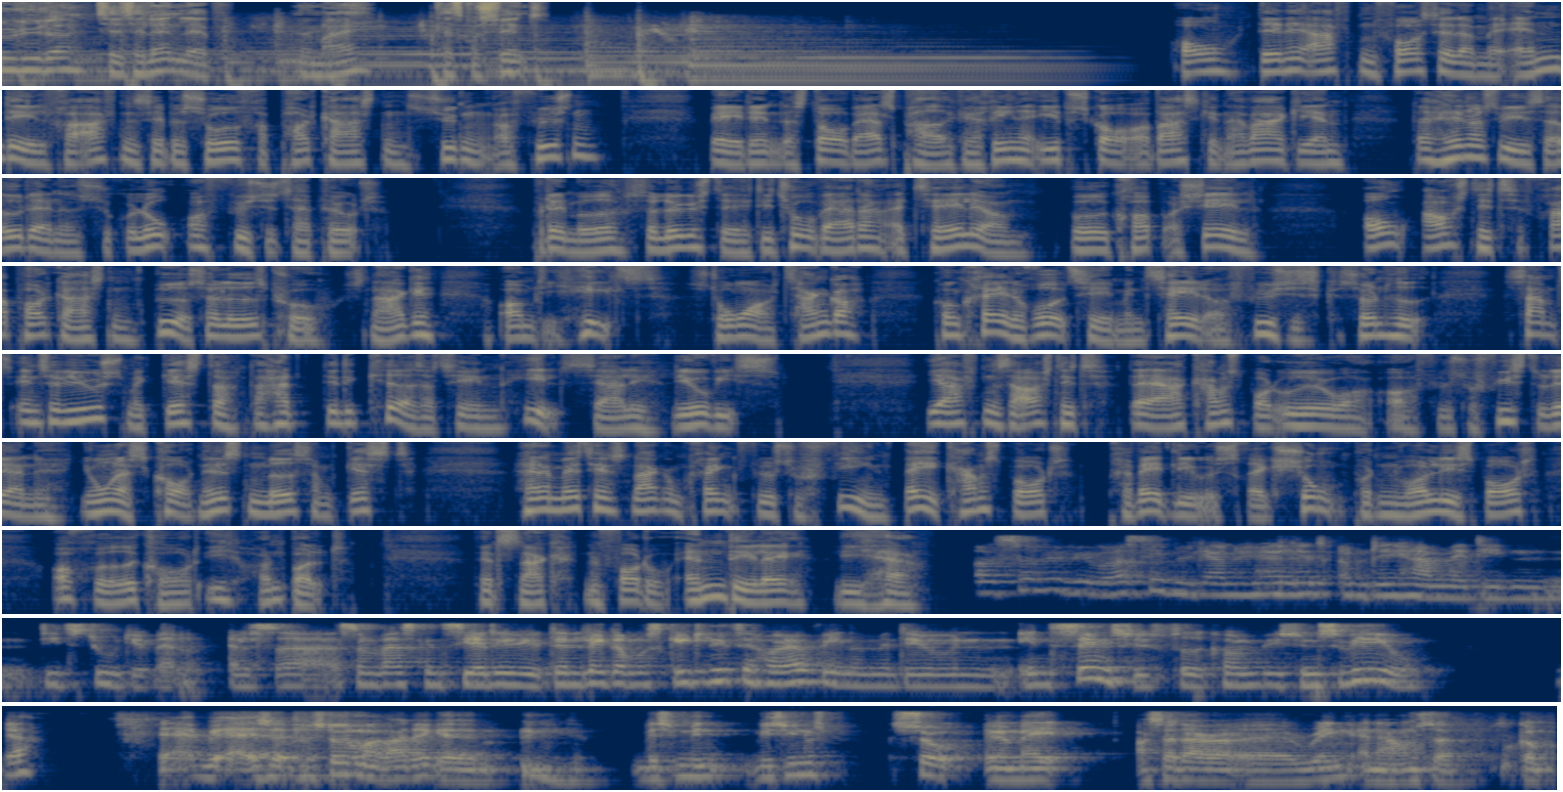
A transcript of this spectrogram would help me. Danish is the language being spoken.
Du lytter til Talentlab med mig, Kasper Svendt. Og denne aften fortsætter med anden del fra aftens episode fra podcasten Psyken og Fyssen. Bag den der står værtsparet Karina Ibsgaard og Vasken Avagian, der henholdsvis er uddannet psykolog og fysioterapeut. På den måde så lykkes det de to værter at tale om både krop og sjæl, og afsnit fra podcasten byder således på snakke om de helt store tanker, konkrete råd til mental og fysisk sundhed, samt interviews med gæster, der har dedikeret sig til en helt særlig levevis. I aftens afsnit, der er kampsportudøver og filosofistuderende Jonas Kort Nielsen med som gæst. Han er med til en snak omkring filosofien bag kampsport, privatlivets reaktion på den voldelige sport og røde kort i håndbold. Den snak, den får du anden del af lige her. Og så vil vi jo også helt vildt gerne høre lidt om det her med din, dit studievalg. Altså, som Vasken siger, det, den ligger måske ikke lige til højre benet, men det er jo en, en sindssygt fed kombi, synes vi jo. Ja. ja altså, forstå mig ret, ikke? Øh, hvis, min, hvis vi nu så MMA, og så er der uh, ring announcer,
